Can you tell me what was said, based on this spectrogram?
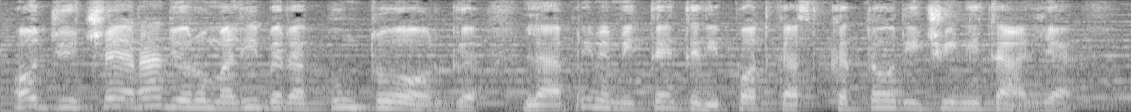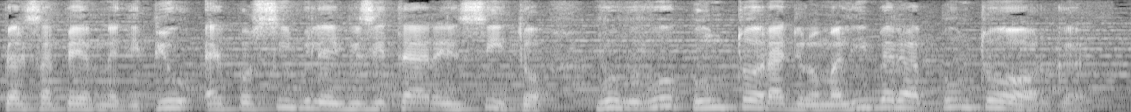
Oggi c'è radioromalibera.org, la prima emittente di podcast cattolici in Italia. Per saperne di più è possibile visitare il sito www.radioromalibera.org.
